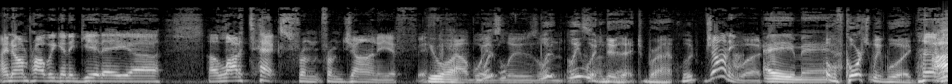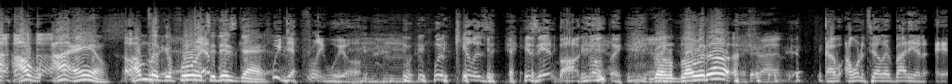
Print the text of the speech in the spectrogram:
I know I'm probably going to get a uh, a lot of texts from from Johnny if, if the are. Cowboys we, lose. We, on, we on wouldn't do that to Bryant, would Johnny would. Hey man, oh, of course we would. I, I, I, am. I'm looking forward to this game. We definitely will. Mm-hmm. we'll kill his his inbox, won't? Yeah. Gonna blow it up. That's right. I, I, want to tell everybody eh,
